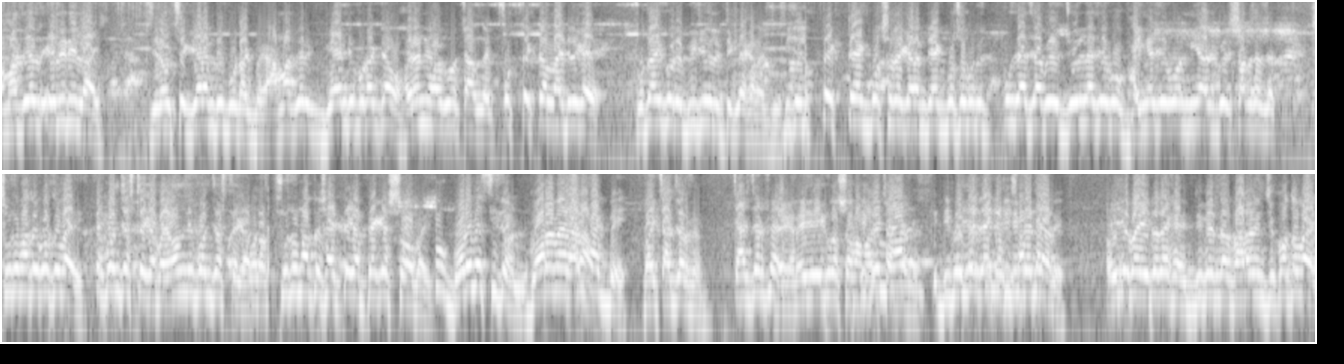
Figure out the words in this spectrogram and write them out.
আমাদের এলইডি লাইট যেটা হচ্ছে গ্যারান্টি প্রোডাক্ট ভাই আমাদের গ্যারান্টি প্রোডাক্ট হয়রানি হওয়ার কোনো নাই। প্রত্যেকটা লাইটের গায়ে খোদাই করে বিজয় ইলেকট্রিক লেখা থাকবে। বিজয় প্রত্যেকটা এক বছরের গ্যারান্টি এক বছর মধ্যে পূজা যাবে জ্বললা যাব ভাইঙ্গা যাব নিয়ে আসবে সাথে সাথে। শুধুমাত্র কত ভাই? পঞ্চাশ টাকা ভাই অনলি পঞ্চাশ টাকা। শুধুমাত্র ষাট টাকা প্যাকেজ সহ ভাই। গরমের সিজন গরমে থাকবে? ভাই চার্জার ফ্যান চার্জার ফ্যান দেখেন এই যে এইগুলো সব আমার Defender, charger। এই যে। ওই যে ভাই এটা দেখেন ডিফেন্ডার বারো ইঞ্চি কত ভাই?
